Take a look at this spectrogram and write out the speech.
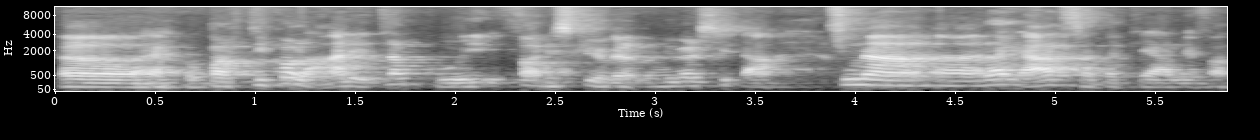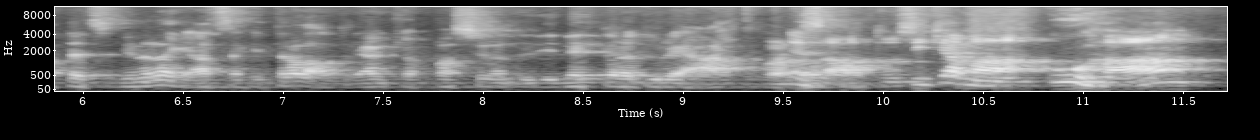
eh, ecco, particolari, tra cui far iscrivere all'università una eh, ragazza, perché ha le fattezze di una ragazza che tra l'altro è anche appassionata di letteratura e arte. Esatto, si chiama UHA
